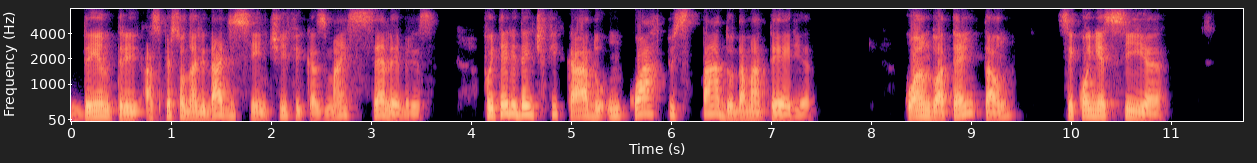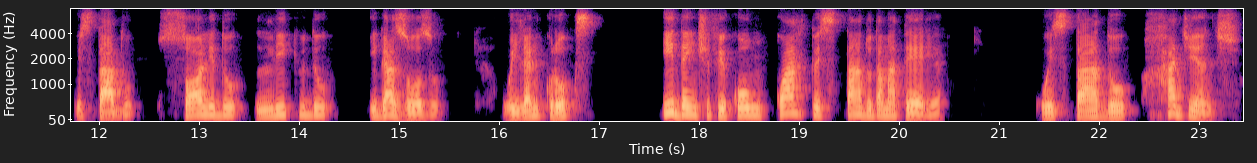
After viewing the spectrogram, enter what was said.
dentre as personalidades científicas mais célebres foi ter identificado um quarto estado da matéria, quando até então se conhecia o estado sólido, líquido e gasoso. William Crookes identificou um quarto estado da matéria, o estado radiante.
